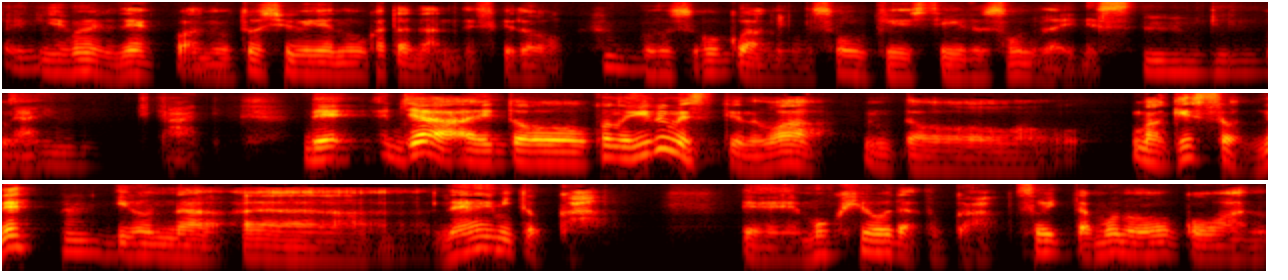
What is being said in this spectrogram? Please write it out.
自分よりね、あの年上の方なんですけど、ものすごくあの尊敬している存在です。はいはい、で、じゃあ、えっと、このユルメスっていうのは、うんとまあ、ゲストにね、いろんなあー悩みとか、えー目標だとか、そういったものをこうあの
